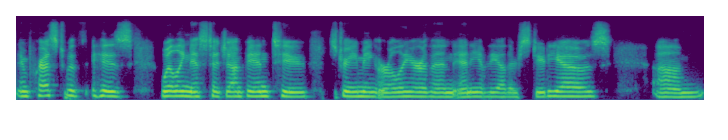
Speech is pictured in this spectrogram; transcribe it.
impressed with his willingness to jump into streaming earlier than any of the other studios. Um,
